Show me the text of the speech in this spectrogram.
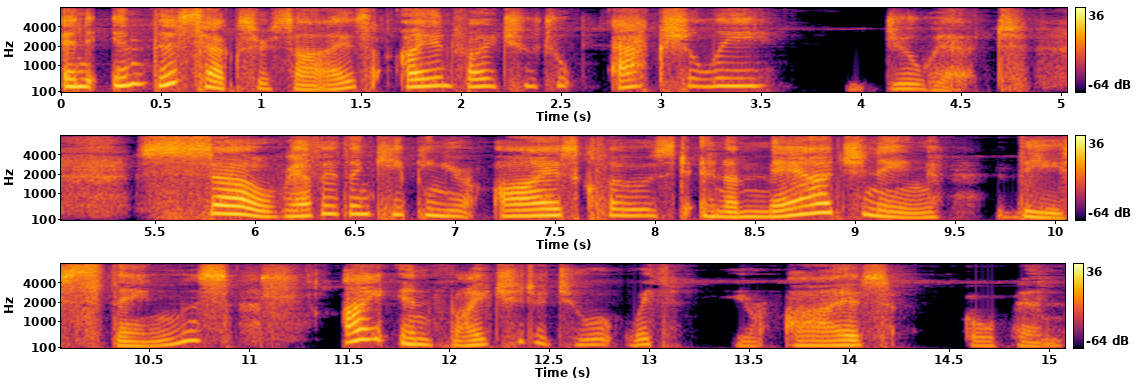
And in this exercise, I invite you to actually do it. So rather than keeping your eyes closed and imagining these things, I invite you to do it with your eyes open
